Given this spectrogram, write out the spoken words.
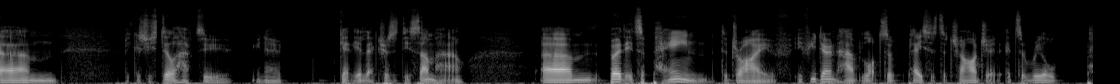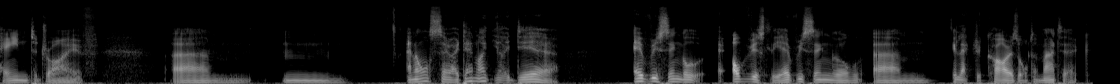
um, because you still have to, you know, get the electricity somehow. Um, but it's a pain to drive. If you don't have lots of places to charge it, it's a real pain to drive. Um, mm, and also, I don't like the idea. Every single, obviously, every single um, electric car is automatic.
